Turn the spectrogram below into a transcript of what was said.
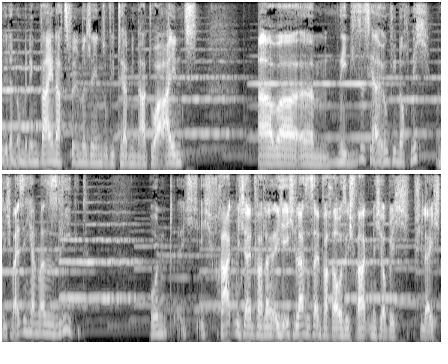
will dann unbedingt Weihnachtsfilme sehen, so wie Terminator 1. Aber ähm, nee, dieses Jahr irgendwie noch nicht. Und ich weiß nicht, an was es liegt. Und ich, ich frage mich einfach, ich, ich lasse es einfach raus. Ich frage mich, ob ich vielleicht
